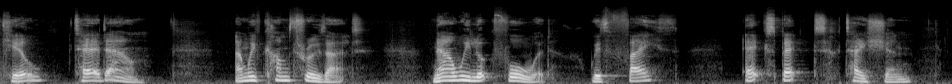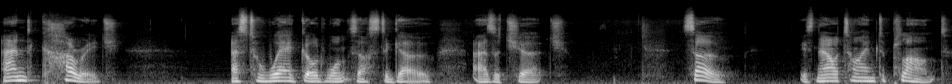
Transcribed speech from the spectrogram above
kill, tear down, and we've come through that. Now we look forward with faith, expectation, and courage as to where God wants us to go as a church. So, it's now a time to plant,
